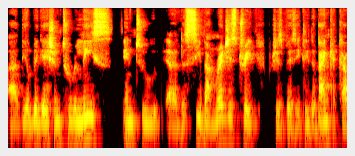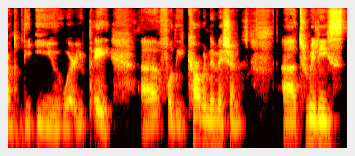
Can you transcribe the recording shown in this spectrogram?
uh, the obligation to release into uh, the CBAM registry, which is basically the bank account of the EU where you pay uh, for the carbon emissions, uh, to release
